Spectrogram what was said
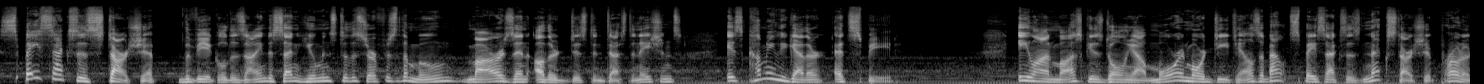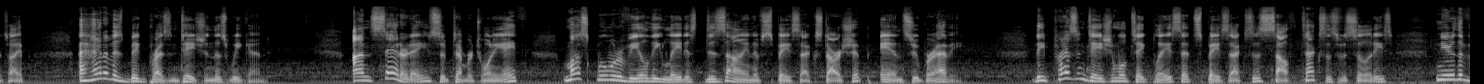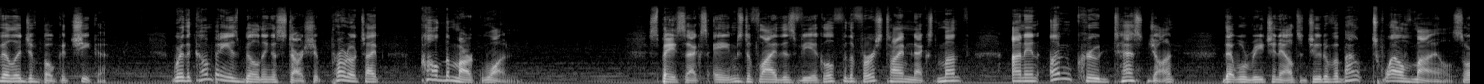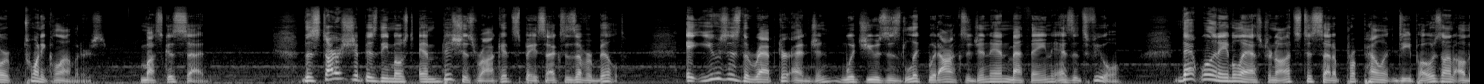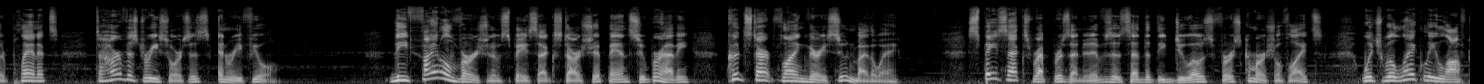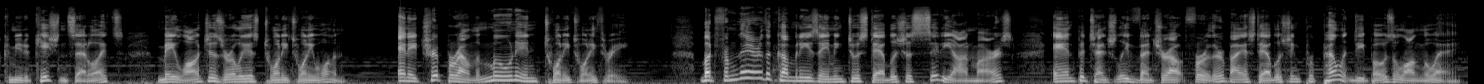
SpaceX's Starship, the vehicle designed to send humans to the surface of the Moon, Mars, and other distant destinations, is coming together at speed. Elon Musk is doling out more and more details about SpaceX's next Starship prototype ahead of his big presentation this weekend. On Saturday, September 28th, Musk will reveal the latest design of SpaceX Starship and Super Heavy. The presentation will take place at SpaceX's South Texas facilities near the village of Boca Chica, where the company is building a Starship prototype called the Mark 1. SpaceX aims to fly this vehicle for the first time next month on an uncrewed test jaunt that will reach an altitude of about 12 miles or 20 kilometers, Musk has said. The Starship is the most ambitious rocket SpaceX has ever built. It uses the Raptor engine, which uses liquid oxygen and methane as its fuel. That will enable astronauts to set up propellant depots on other planets to harvest resources and refuel. The final version of SpaceX Starship and Super Heavy could start flying very soon, by the way. SpaceX representatives have said that the duo's first commercial flights, which will likely loft communication satellites, may launch as early as 2021, and a trip around the moon in 2023. But from there, the company is aiming to establish a city on Mars and potentially venture out further by establishing propellant depots along the way.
